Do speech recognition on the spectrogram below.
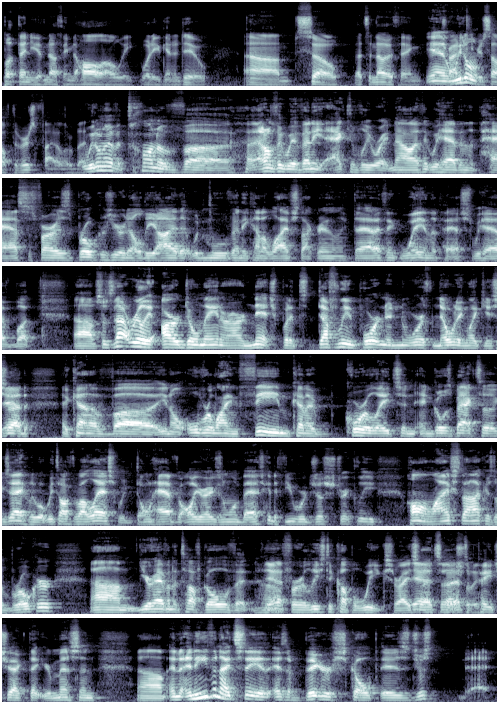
But then you have nothing to haul all week. What are you going to do? Um, so that's another thing. Yeah, Try we to don't- keep yourself diversified a little bit. We don't have a ton of. Uh, I don't think we have any actively right now. I think we have in the past, as far as brokers here at LDI that would move any kind of livestock or anything like that. I think way in the past we have, but um, so it's not really our domain or our niche, but it's definitely important and worth noting. Like you said, a kind of uh, you know overlying theme kind of correlates and, and goes back to exactly what we talked about last week. Don't have all your eggs in one basket. If you were just strictly hauling livestock as a broker, um, you're having a tough go of it uh, Yeah. for at least a couple weeks, right? so Yeah, that's a, that's a paycheck that you're missing. Um, and, and even I'd say as a bigger scope is just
